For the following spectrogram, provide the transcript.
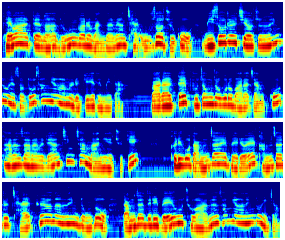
대화할 때나 누군가를 만나면 잘 웃어주고 미소를 지어주는 행동에서도 상냥함을 느끼게 됩니다. 말할 때 부정적으로 말하지 않고 다른 사람에 대한 칭찬 많이 해주기, 그리고 남자의 배려에 감사를 잘 표현하는 행동도 남자들이 매우 좋아하는 상냥한 행동이죠.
